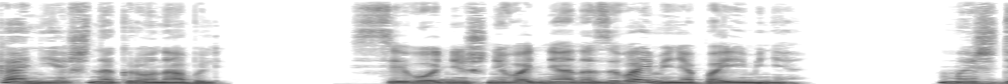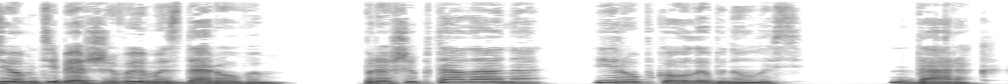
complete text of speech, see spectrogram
«Конечно, Кронабль». «С сегодняшнего дня называй меня по имени». «Мы ждем тебя живым и здоровым», — прошептала она и робко улыбнулась. «Дарок».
